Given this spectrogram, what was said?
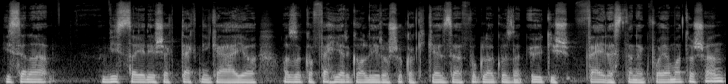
hiszen a visszaélések technikája, azok a fehér gallérosok, akik ezzel foglalkoznak, ők is fejlesztenek folyamatosan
